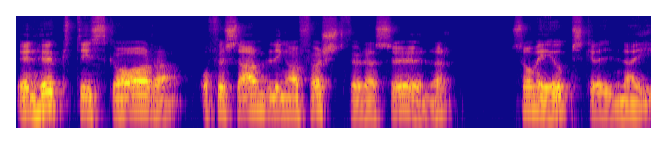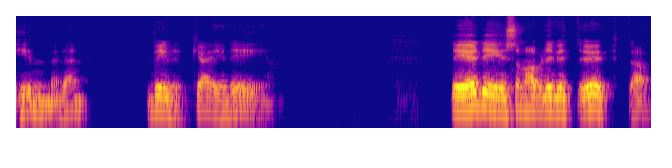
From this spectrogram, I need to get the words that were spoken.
En högtidsskara och församling av förstfödda söner som är uppskrivna i himmelen. Vilka är det? Det är de som har blivit döpta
